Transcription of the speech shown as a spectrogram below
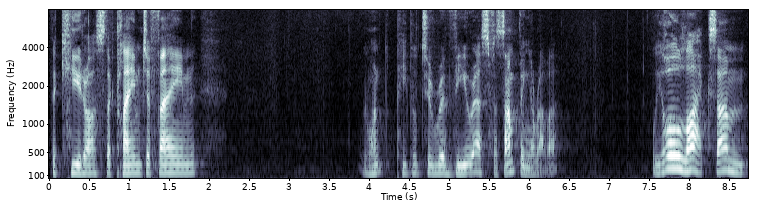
the kudos, the claim to fame. We want people to revere us for something or other. We all like some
